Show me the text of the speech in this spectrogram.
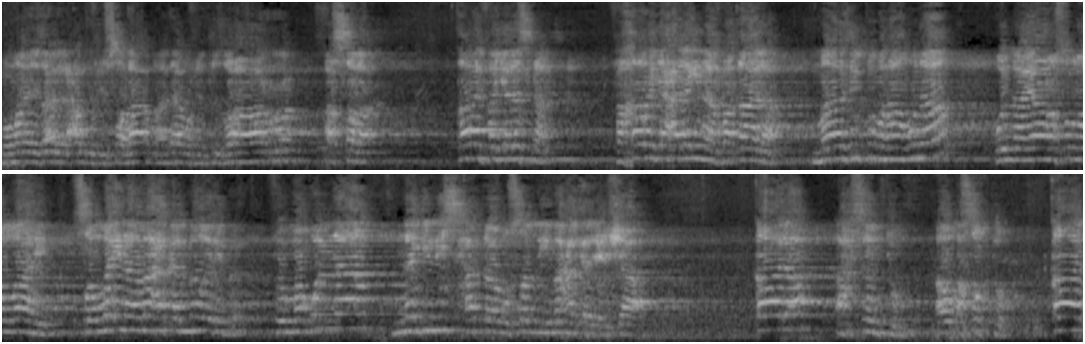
وما يزال العبد في الصلاة ما دام في انتظار الصلاة. قال فجلسنا. فخرج علينا فقال ما زلتم ها هنا؟ قلنا يا رسول الله صلينا معك المغرب. ثم قلنا نجلس حتى نصلي معك العشاء. قال أحسنتم أو أصبتم. قال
